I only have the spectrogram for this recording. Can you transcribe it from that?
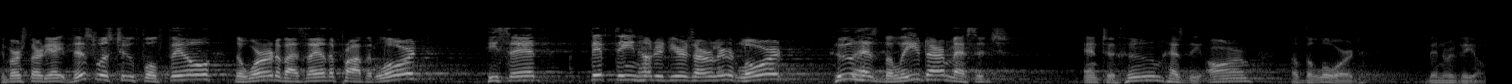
In verse 38, this was to fulfill the word of Isaiah the prophet. Lord, he said 1500 years earlier, Lord, who has believed our message and to whom has the arm of the Lord been revealed?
